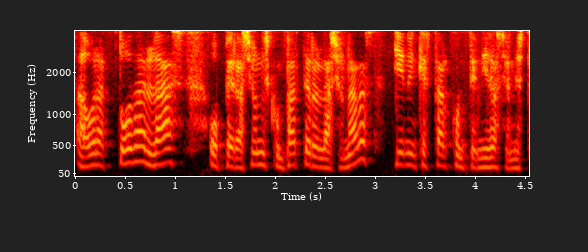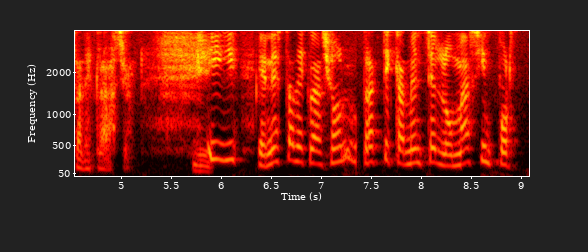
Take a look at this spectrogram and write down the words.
ahora todas las operaciones con partes relacionadas tienen que estar contenidas en esta declaración. Y en esta declaración prácticamente lo más importante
